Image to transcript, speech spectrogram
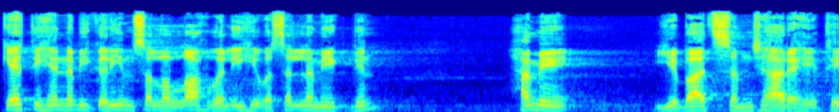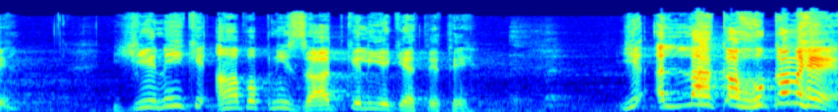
کہتے ہیں نبی کریم صلی اللہ علیہ وسلم ایک دن ہمیں یہ بات سمجھا رہے تھے، یہ نہیں کہ آپ اپنی ذات کے لیے کہتے تھے، یہ اللہ کا حکم ہے،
